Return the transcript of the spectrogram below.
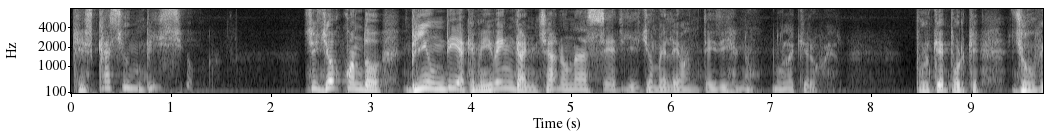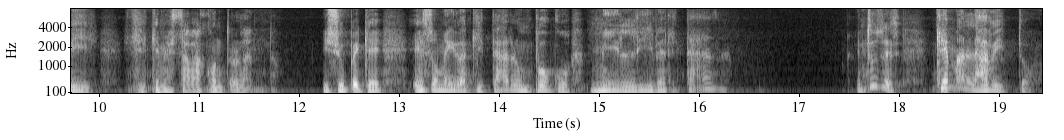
Que es casi un vicio. Si yo cuando vi un día que me iba a enganchar a una serie, yo me levanté y dije, no, no la quiero ver. ¿Por qué? Porque yo vi que, me estaba controlando. Y supe que eso me iba a quitar un poco mi libertad. Entonces, ¿qué mal hábito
